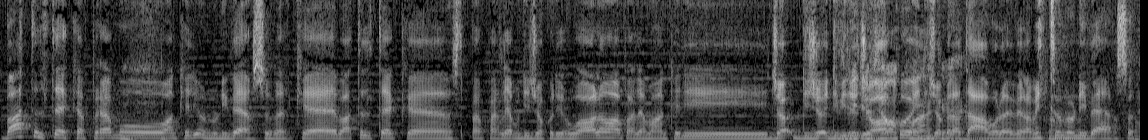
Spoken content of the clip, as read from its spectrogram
Battletech apriamo anche lì un universo perché Battletech eh, parliamo di gioco di ruolo, ma parliamo anche di, gio- di, gio- di videogioco, e di gioco da tavolo, è veramente mm. un universo. Mm.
